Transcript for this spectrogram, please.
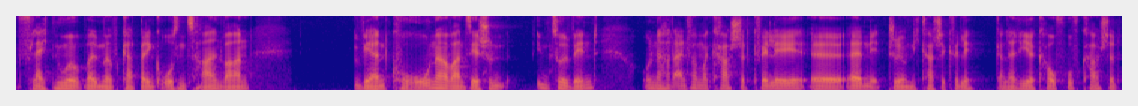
Vielleicht nur, weil wir gerade bei den großen Zahlen waren. Während Corona waren sie ja schon insolvent und da hat einfach mal Karstadt Quelle, äh, äh, nee, Entschuldigung, nicht Karstadt Quelle, Galeria Kaufhof Karstadt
